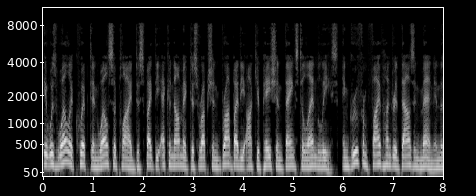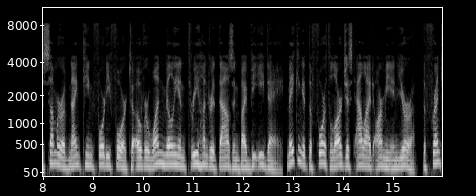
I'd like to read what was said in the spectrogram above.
It was well equipped and well supplied despite the economic disruption brought by the occupation thanks to Lend-Lease, and grew from 500,000 men in the summer of 1944 to over 1,300,000 by VE Day, making it the fourth largest Allied army in Europe. The French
